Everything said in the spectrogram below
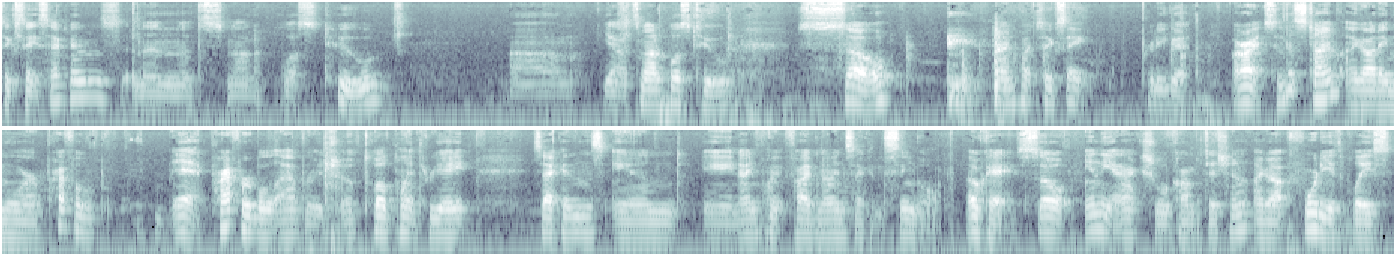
0.68 seconds, and then it's not a plus 2. Um, yeah, it's not a plus 2. So, 9.68. Pretty good. Alright, so this time I got a more prefer eh, preferable average of 12.38 seconds and a 9.59 second single. Okay, so in the actual competition, I got 40th place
